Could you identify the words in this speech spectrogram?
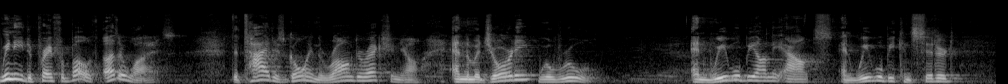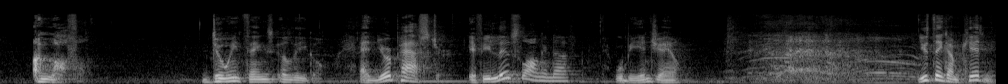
We need to pray for both. Otherwise, the tide is going the wrong direction, y'all, and the majority will rule. And we will be on the outs, and we will be considered unlawful, doing things illegal. And your pastor if he lives long enough, will be in jail. You think I'm kidding?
